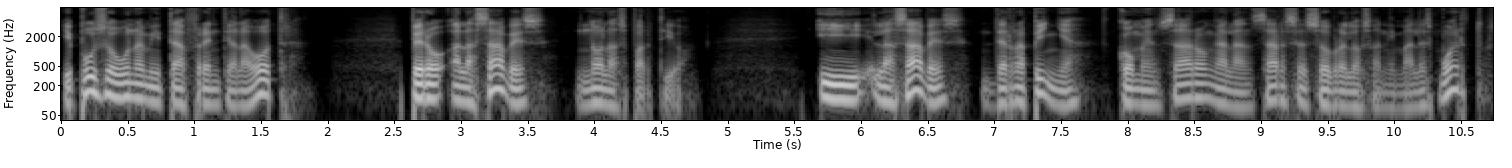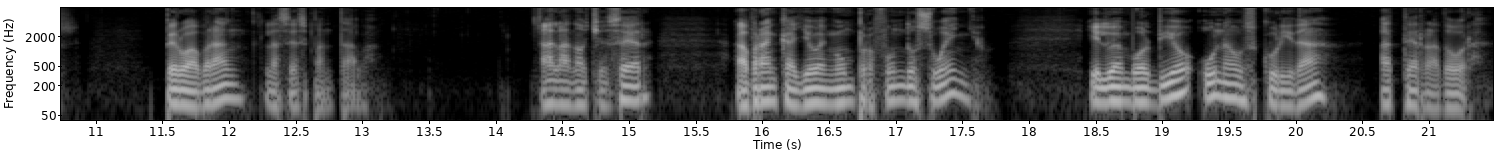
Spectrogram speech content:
y puso una mitad frente a la otra. Pero a las aves no las partió. Y las aves de rapiña comenzaron a lanzarse sobre los animales muertos, pero Abraham las espantaba. Al anochecer, Abraham cayó en un profundo sueño y lo envolvió una oscuridad aterradora.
